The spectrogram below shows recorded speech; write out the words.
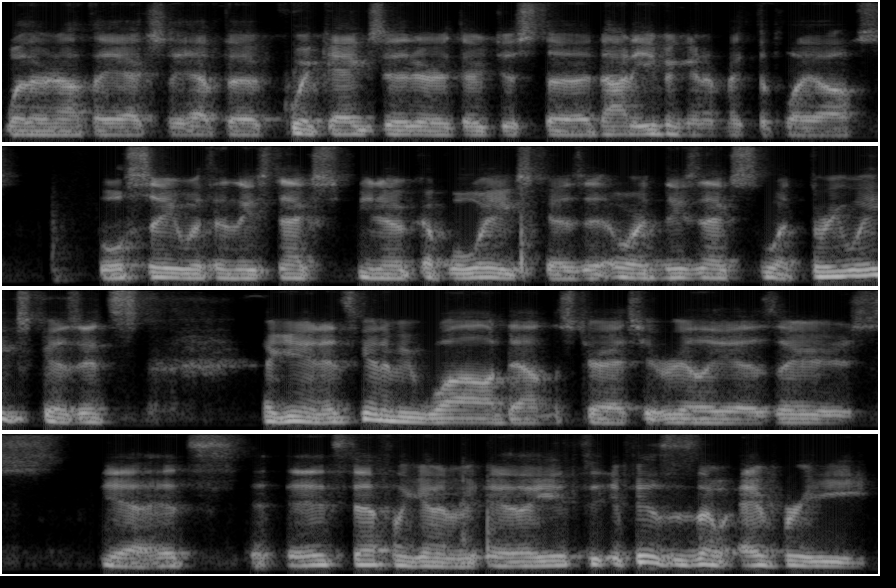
whether or not they actually have the quick exit or they're just uh, not even going to make the playoffs. We'll see within these next you know couple weeks because or these next what three weeks because it's again it's going to be wild down the stretch. It really is. There's yeah, it's it's definitely going to be. It, feels as though every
